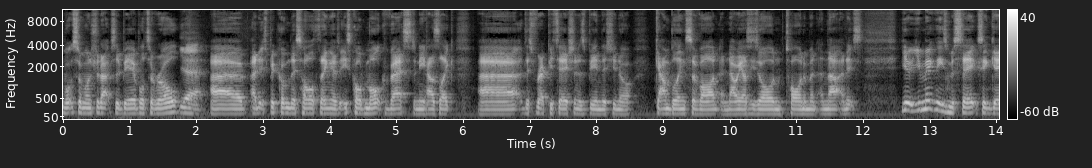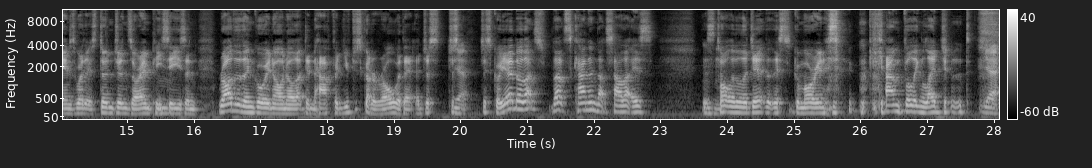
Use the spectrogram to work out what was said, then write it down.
what someone should actually be able to roll. Yeah. Uh, and it's become this whole thing of he's called Mork Vest and he has like uh, this reputation as being this, you know, gambling savant and now he has his own tournament and that and it's you know, you make these mistakes in games whether it's dungeons or NPCs and rather than going oh no that didn't happen you've just got to roll with it and just just Yeah. just go yeah no that's that's canon that's how that is it's Mm-hmm. totally legit that this Gamorrean is a gambling legend Yeah.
